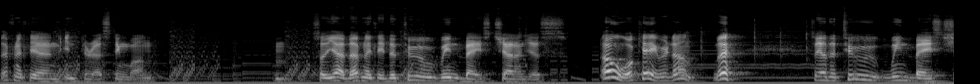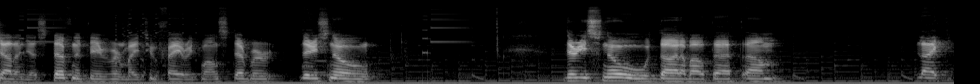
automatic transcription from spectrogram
Definitely an interesting one. Hmm. So yeah, definitely the two wind-based challenges. Oh, okay, we're done. Yeah, the two wind-based challenges definitely were my two favorite ones. There were, there is no, there is no doubt about that. Um, like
